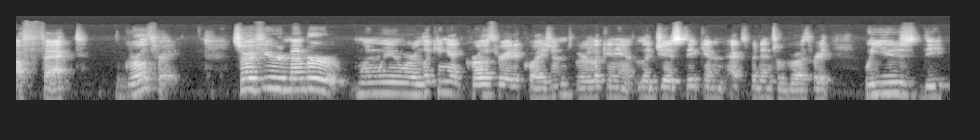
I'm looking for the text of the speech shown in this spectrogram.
affect growth rate. So if you remember when we were looking at growth rate equations, we were looking at logistic and exponential growth rate, we used the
